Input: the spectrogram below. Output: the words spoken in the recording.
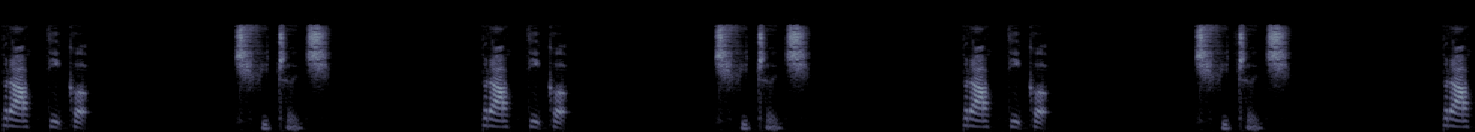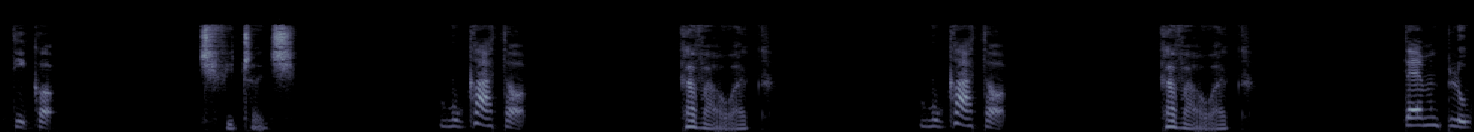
Practică. Ćwiczyć. Practică. Ćwiczyć. Practică. Ćwiczyć. Practică. Ćwiczyć. Bucată. Kawałek. Bucată. Kawałek. Templu.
